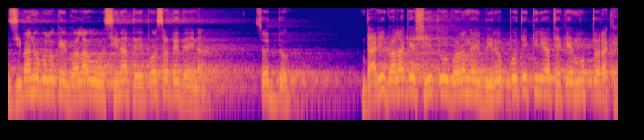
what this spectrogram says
জীবাণুগুলোকে গলা ও সিনাতে পৌঁছাতে দেয় না। চোদ্দ, দাড়ি গলাকে শীত ও গরমের বিরূপ প্রতিক্রিয়া থেকে মুক্ত রাখে।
